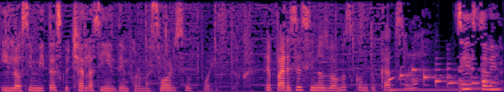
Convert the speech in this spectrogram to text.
y los invito a escuchar la siguiente información. Por supuesto. ¿Te parece si nos vamos con tu cápsula? Sí, está bien.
